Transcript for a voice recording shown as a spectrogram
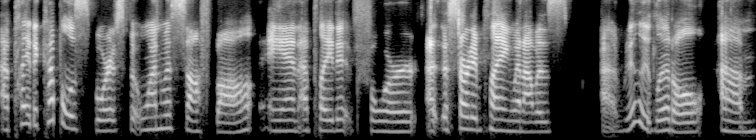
I played a couple of sports, but one was softball, and I played it for. I started playing when I was uh, really little, um,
